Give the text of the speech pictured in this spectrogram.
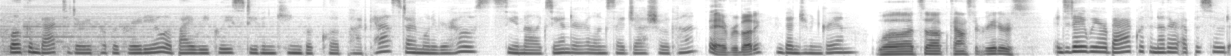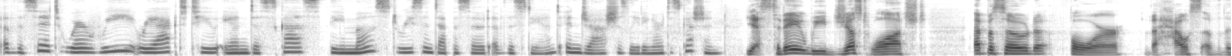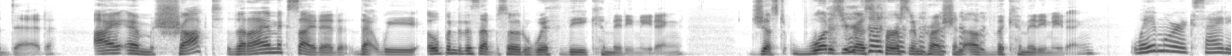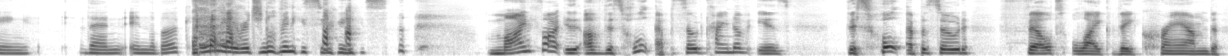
Welcome back to Derry Public Radio, a bi weekly Stephen King Book Club podcast. I'm one of your hosts, CM Alexander, alongside Joshua Kahn Hey, everybody. and Benjamin Graham. What's up, constant readers? And today we are back with another episode of The Sit where we react to and discuss the most recent episode of The Stand, and Josh is leading our discussion. Yes, today we just watched episode four The House of the Dead. I am shocked that I am excited that we opened this episode with the committee meeting. Just what is your guys' first impression of the committee meeting? Way more exciting than in the book in the original miniseries. My thought of this whole episode kind of is this whole episode felt like they crammed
